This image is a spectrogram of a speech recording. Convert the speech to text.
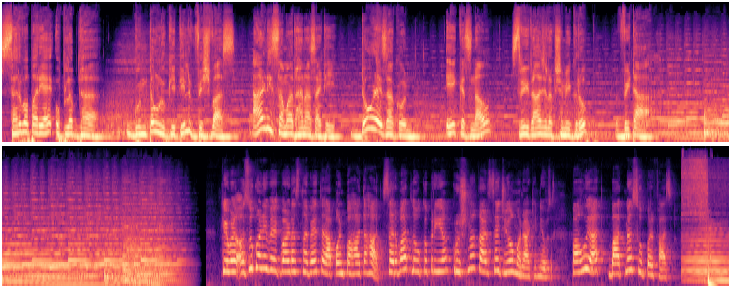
सर्व पर्याय उपलब्ध. गुंतवणुकीतील विश्वास आणि समाधानासाठी डोळे झाकून एकच नाव श्री राजलक्ष्मी ग्रुप विटा. केवळ अचूक आणि वेगवानच नव्हे तर आपण पाहत आहात सर्वात लोकप्रिय कृष्णा काळचे जिओ मराठी न्यूज. पाहुयात बातम्या सुपरफास्ट.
